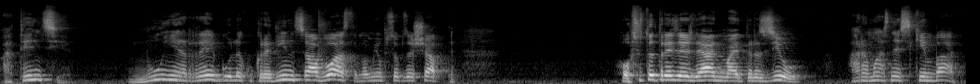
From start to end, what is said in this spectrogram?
atenție, nu e în regulă cu credința voastră în 1887. 130 de ani mai târziu a rămas neschimbat.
